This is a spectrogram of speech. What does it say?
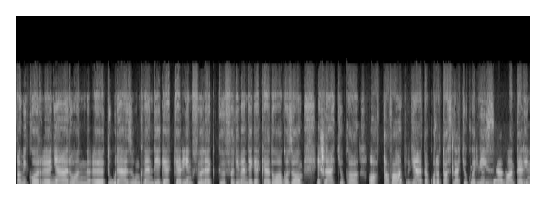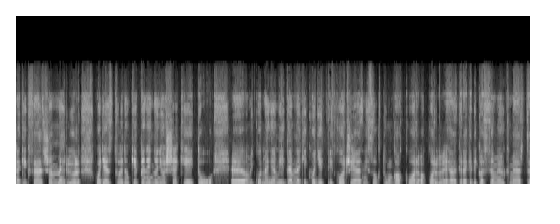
amikor nyáron túrázunk vendégekkel, én főleg külföldi vendégekkel dolgozom, és látjuk a, a tavat, ugye, hát akkor ott azt látjuk, hogy vízzel van teli, nekik fel sem merül, hogy ez tulajdonképpen egy nagyon sekély tó. Amikor megemlítem nekik, hogy itt, itt korcsolyázni szoktunk, akkor, akkor elkerekedik a szemük, mert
